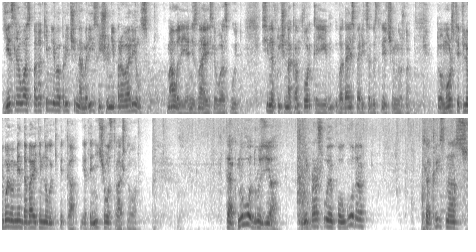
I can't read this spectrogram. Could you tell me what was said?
Если у вас по каким-либо причинам рис еще не проварился, мало ли, я не знаю, если у вас будет сильно включена конфорка и вода испарится быстрее, чем нужно, то можете в любой момент добавить немного кипятка. Это ничего страшного. Так, ну вот, друзья, не прошло и полгода, как рис наш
